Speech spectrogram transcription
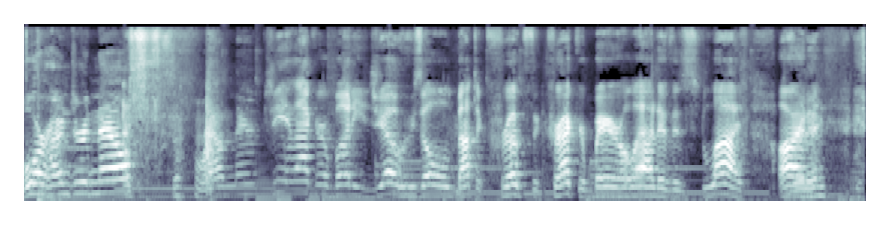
400 now, around there. She ain't like her buddy Joe, who's old, about to croak the cracker barrel out of his life. All right, Brendan? man.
